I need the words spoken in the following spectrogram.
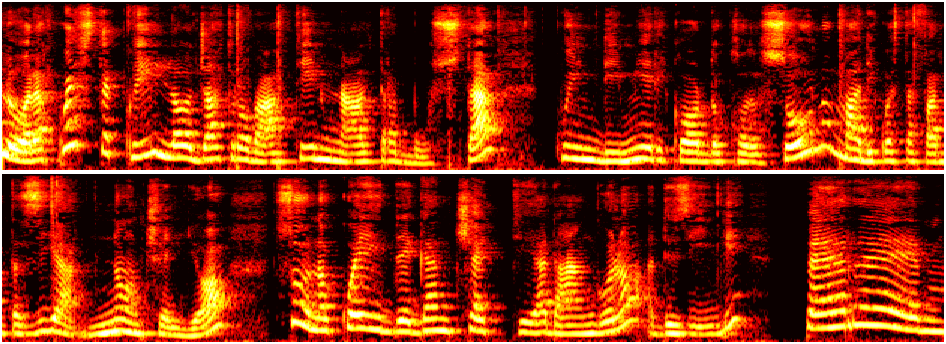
allora queste qui l'ho già trovate in un'altra busta quindi mi ricordo cosa sono ma di questa fantasia non ce li ho. Sono quei dei gancetti ad angolo adesivi per eh,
